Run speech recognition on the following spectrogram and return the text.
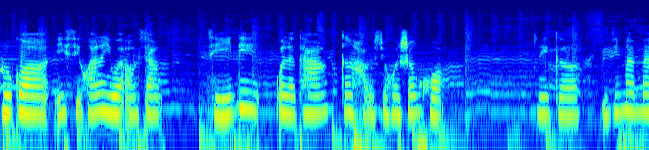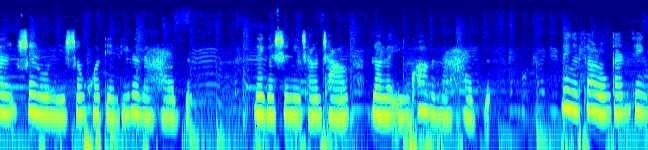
如果你喜欢了一位偶像，请一定为了他更好的学会生活。那个已经慢慢渗入你生活点滴的男孩子，那个使你常常热泪盈眶的男孩子，那个笑容干净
